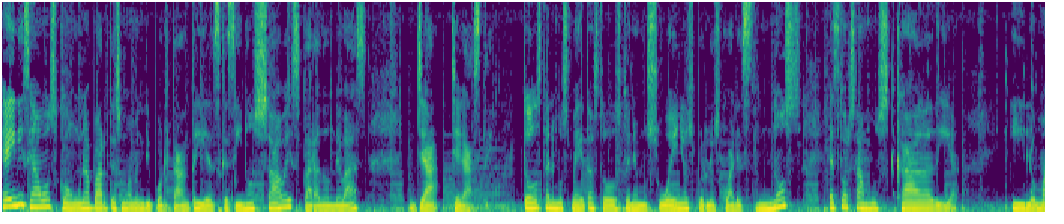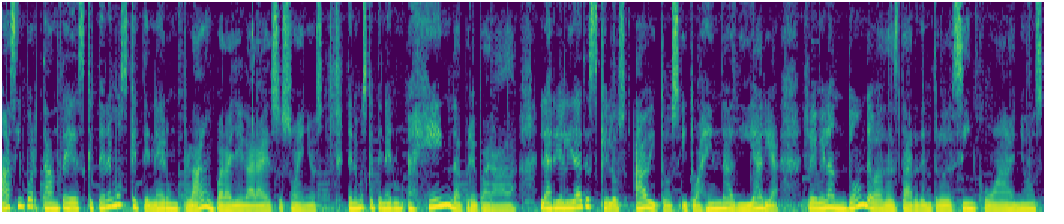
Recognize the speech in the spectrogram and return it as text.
E iniciamos con una parte sumamente importante y es que si no sabes para dónde vas, ya llegaste. Todos tenemos metas, todos tenemos sueños por los cuales nos esforzamos cada día. Y lo más importante es que tenemos que tener un plan para llegar a esos sueños. Tenemos que tener una agenda preparada. La realidad es que los hábitos y tu agenda diaria revelan dónde vas a estar dentro de cinco años,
